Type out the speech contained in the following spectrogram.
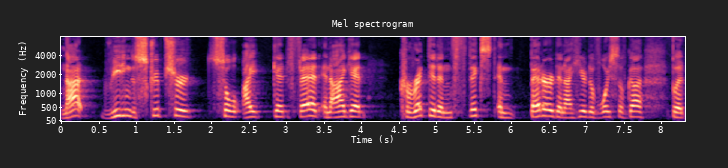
not reading the scripture so I get fed and I get corrected and fixed and better than I hear the voice of God, but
